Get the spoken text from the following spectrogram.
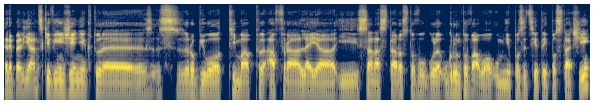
rebelianckie więzienie, które robiło team up Afra, Leia i Sana Staros, to w ogóle ugruntowało u mnie pozycję tej postaci,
